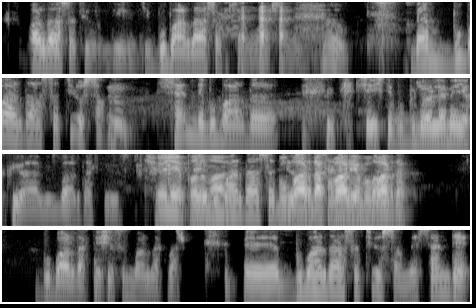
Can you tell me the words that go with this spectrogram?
şu bardağı satıyorum diyelim ki. Bu bardağı satacağım varsayalım. Ben bu bardağı satıyorsam sen de bu bardağı şey işte bu blörleme yakıyor abi bardak diyorsun. Şöyle E, yapalım bu abi. bardağı Bu bardak var ya bu bardak. bu bardak yaşasın bardaklar. Ee, bu bardağı satıyorsan ve sen de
